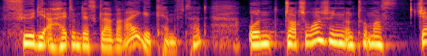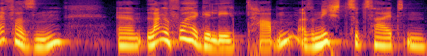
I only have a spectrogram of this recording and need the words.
für die Erhaltung der Sklaverei gekämpft hat. Und George Washington und Thomas Jefferson äh, lange vorher gelebt haben, also nicht zu Zeiten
